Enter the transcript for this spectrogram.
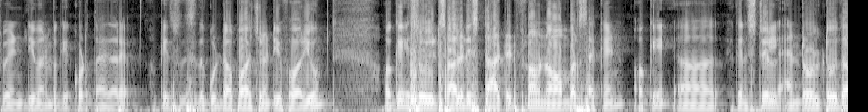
twenty one ಬಗ್ಗೆ ಕೊಡ್ತಾ ಇದ್ದಾರೆ. Okay so this is the good opportunity for you okay so it's already started from November second okay you can still enroll to the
